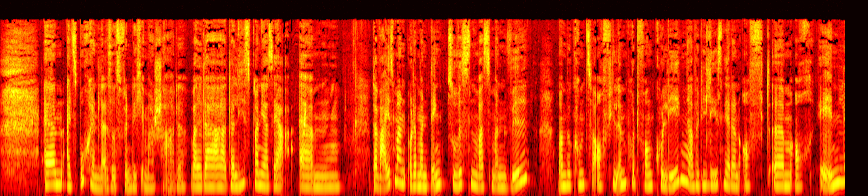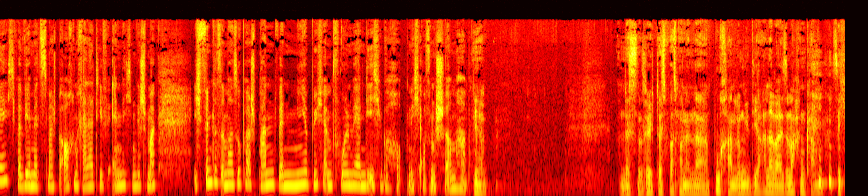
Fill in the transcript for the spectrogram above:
ähm, als Buchhändler ist es, finde ich, immer schade, weil da, da liest man ja sehr, ähm, da weiß man oder man denkt zu wissen, was man will. Man bekommt zwar auch viel Input von Kollegen, aber die lesen ja dann oft ähm, auch ähnlich, weil wir haben jetzt zum Beispiel auch einen relativ ähnlichen Geschmack. Ich finde es immer super spannend, wenn mir Bücher empfohlen werden, die ich überhaupt nicht auf dem Schirm habe. Ja. Und das ist natürlich das, was man in einer Buchhandlung idealerweise machen kann. sich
